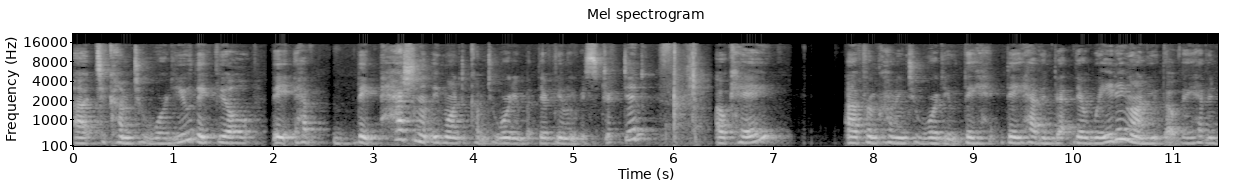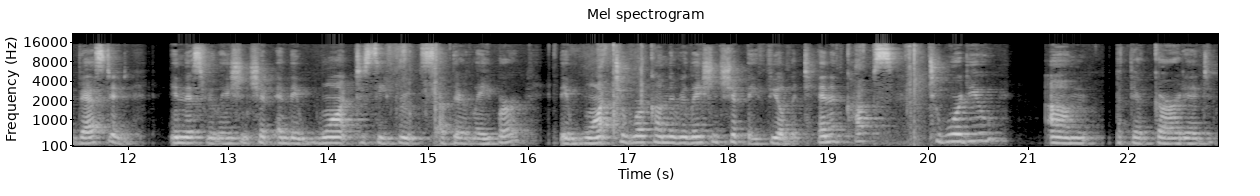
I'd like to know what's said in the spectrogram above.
uh, to come toward you. They feel they have, they passionately want to come toward you, but they're feeling restricted, okay, uh, from coming toward you. They, they have, they're waiting on you though. They have invested in this relationship and they want to see fruits of their labor. They want to work on the relationship. They feel the Ten of Cups toward you. Um, but they're guarded.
